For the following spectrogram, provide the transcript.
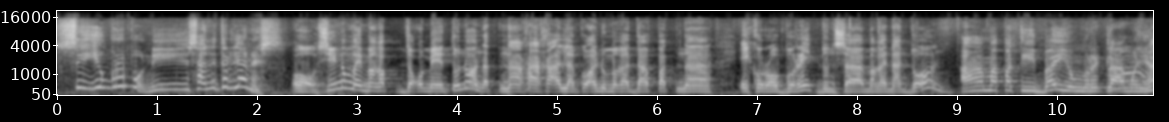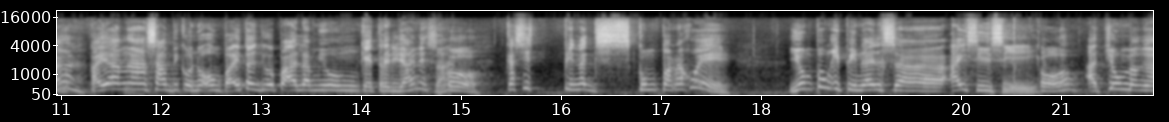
Si yung grupo ni Sani Trillanes. Oh, sino may mga dokumento noon at nakakaalam kung ano mga dapat na i-corroborate dun sa mga nandoon? Ah, mapatibay yung reklamo niya. Kaya nga sabi ko noon pa, ito hindi ko pa alam yung kay Trillanes ha. Oh. Kasi pinagskumpara ko eh. Yung pong ipinail sa ICC Oo. at yung mga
